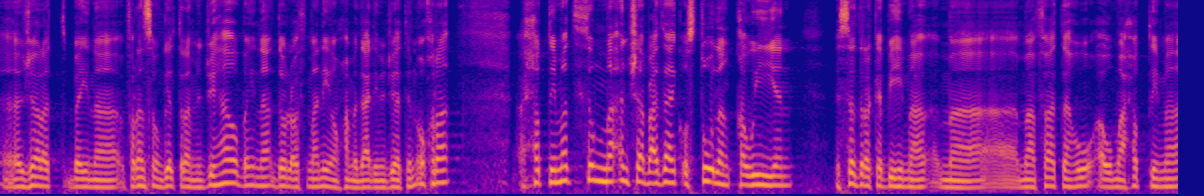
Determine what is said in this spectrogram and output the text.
جرت بين فرنسا وإنجلترا من جهة وبين الدولة العثمانيه ومحمد علي من جهة أخرى حطمت ثم أنشأ بعد ذلك اسطولا قويا استدرك به ما ما ما فاته أو ما حطم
